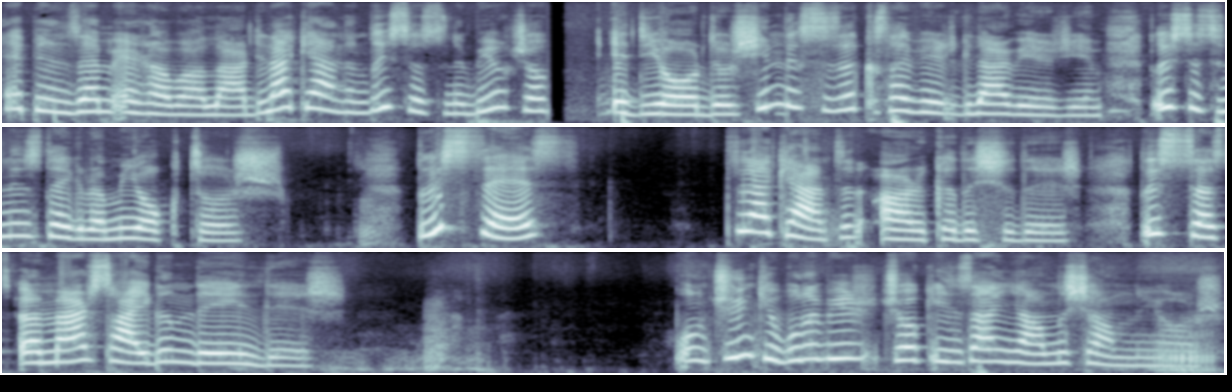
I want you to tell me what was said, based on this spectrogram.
Hepinize merhabalar. Dilek kendini dış sesini birçok ediyordur. Şimdi size kısa bilgiler vereceğim. Dış sesin Instagram'ı yoktur. Dış ses Dilek Kent'in arkadaşıdır. Dış ses Ömer Saygın değildir. Çünkü bunu birçok insan yanlış anlıyor.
